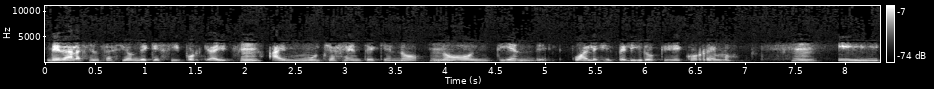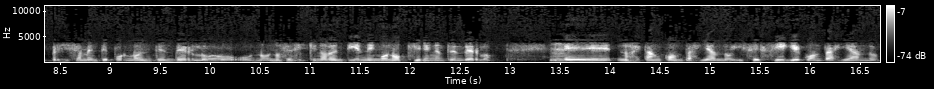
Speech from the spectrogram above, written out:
Me da la sensación de que sí, porque hay, hmm. hay mucha gente que no, hmm. no entiende cuál es el peligro que corremos Hmm. Y precisamente por no entenderlo, o no, no sé si es que no lo entienden o no quieren entenderlo, hmm. eh, nos están contagiando y se sigue contagiando.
